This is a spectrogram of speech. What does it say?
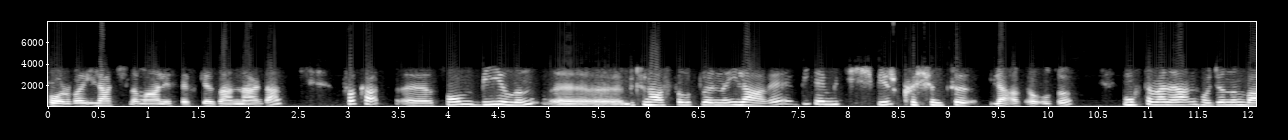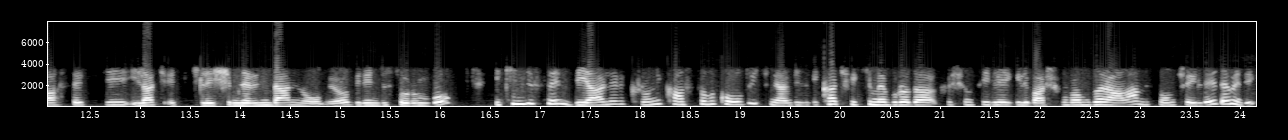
torba ilaçla maalesef gezenlerden. Fakat e, son bir yılın e, bütün hastalıklarına ilave bir de müthiş bir kaşıntı ilave oldu. Muhtemelen hocanın bahsettiği ilaç etkileşimlerinden ne oluyor? Birinci sorun bu. İkincisi diğerleri kronik hastalık olduğu için yani biz birkaç hekime burada kaşıntı ile ilgili başvurmamıza rağmen bir sonuç elde edemedik.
